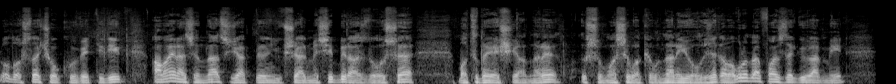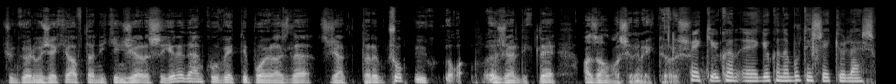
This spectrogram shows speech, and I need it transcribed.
Lodos da çok kuvvetli değil. Ama en azından sıcaklığın yükselmesi biraz da olsa batıda yaşayanları ısınması bakımından iyi olacak. Ama burada fazla güvenmeyin. Çünkü önümüzdeki haftanın ikinci yarısı yeniden kuvvetli poyrazla sıcaklıkları miktarın çok büyük özellikle azalmasını bekliyoruz. Peki Gökhan, e, Gökhan Abur teşekkürler.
